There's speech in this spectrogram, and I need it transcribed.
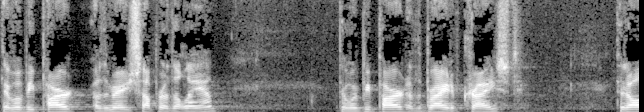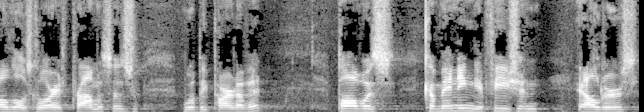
That will be part of the marriage supper of the Lamb. That will be part of the bride of Christ. That all those glorious promises will be part of it. Paul was commending the Ephesian elders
